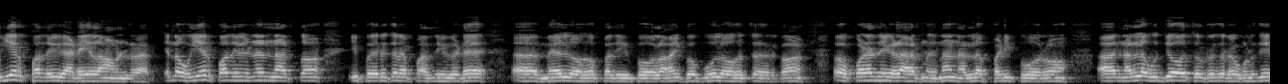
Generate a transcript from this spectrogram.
உயர் பதவி அடையலாம்ன்றார் என்ன உயர் பதவின்னு அர்த்தம்? இப்போ இருக்கிற பதவி விட மேல்லோக பதவி போகலாம் இப்போ பூலோகத்தில் இருக்கோம். குழந்தைகளாக இருந்ததுன்னா நல்ல படிப்பு வரும். நல்ல உத்தியோகத்தில் இருக்கிறவங்களுக்கு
